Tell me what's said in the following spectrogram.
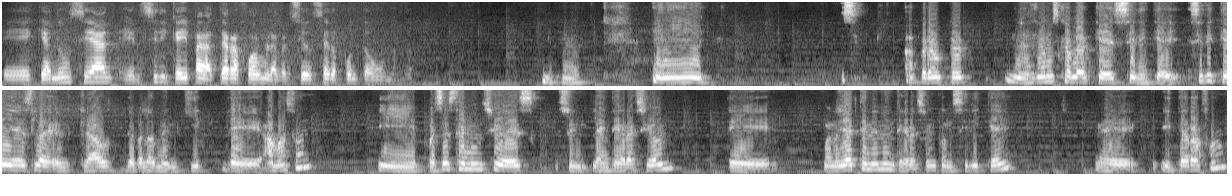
eh, que anuncian el CDK para Terraform, la versión 0.1. ¿no? Y. Ah, pero, tenemos que hablar qué es CDK. CDK es el Cloud Development Kit de Amazon. Y pues este anuncio es la integración. bueno, ya tienen integración con CDK eh, y Terraform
